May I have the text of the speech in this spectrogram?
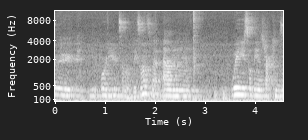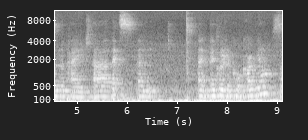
you've already heard some of these ones, but um, where you saw the instructions in the page, uh, that's um, included in core code now. So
